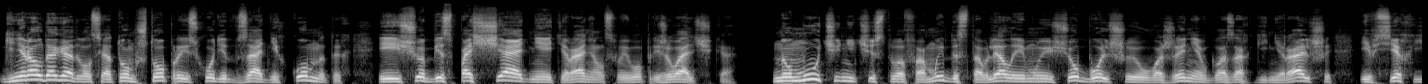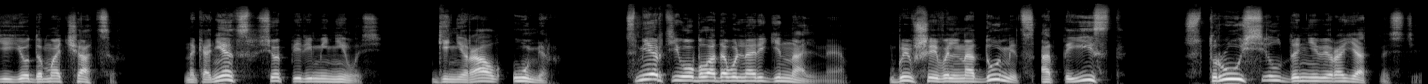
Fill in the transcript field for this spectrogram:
Генерал догадывался о том, что происходит в задних комнатах, и еще беспощаднее тиранил своего приживальщика. Но мученичество Фомы доставляло ему еще большее уважение в глазах генеральши и всех ее домочадцев. Наконец все переменилось. Генерал умер. Смерть его была довольно оригинальная. Бывший вольнодумец, атеист, струсил до невероятности.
